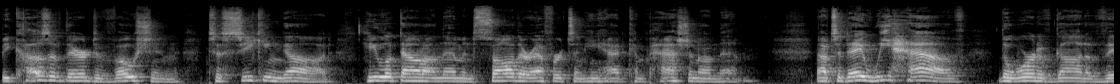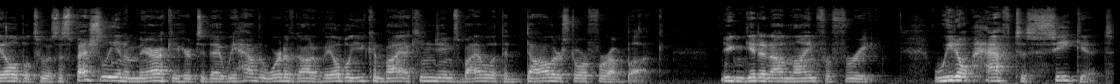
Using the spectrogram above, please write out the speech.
Because of their devotion to seeking God, he looked out on them and saw their efforts and he had compassion on them. Now, today we have the Word of God available to us, especially in America here today. We have the Word of God available. You can buy a King James Bible at the dollar store for a buck. You can get it online for free. We don't have to seek it.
